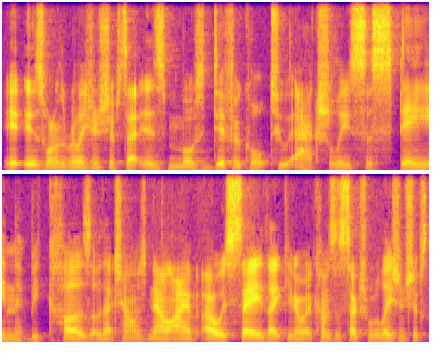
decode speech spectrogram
it is one of the relationships that is most difficult to actually sustain because of that challenge. Now, I, I always say, like, you know, when it comes to sexual relationships,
